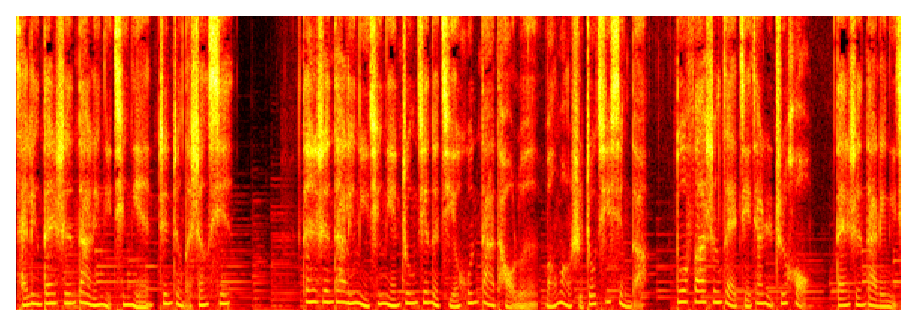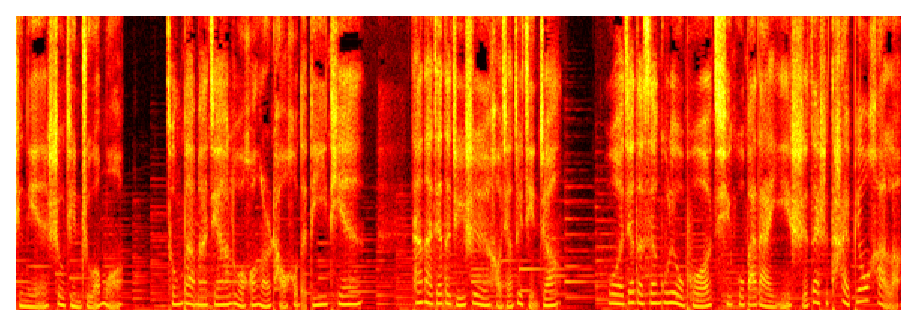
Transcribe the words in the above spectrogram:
才令单身大龄女青年真正的伤心。单身大龄女青年中间的结婚大讨论，往往是周期性的，多发生在节假日之后。单身大龄女青年受尽折磨，从爸妈家落荒而逃后的第一天，她那家的局势好像最紧张。我家的三姑六婆、七姑八大姨实在是太彪悍了，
